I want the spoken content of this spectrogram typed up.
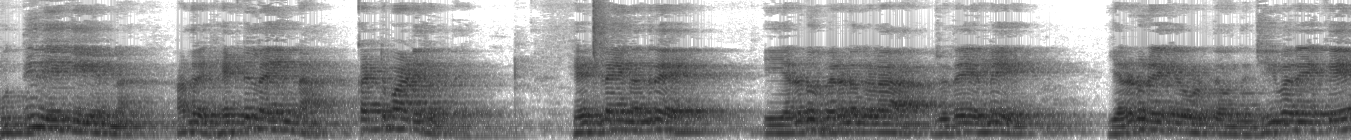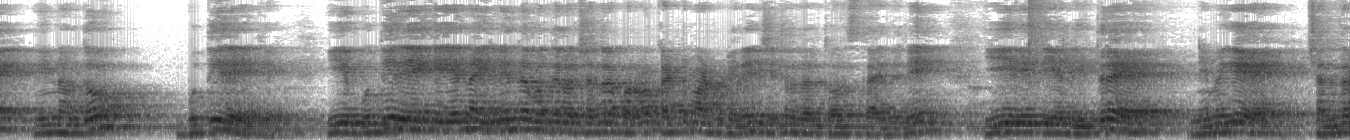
ಬುದ್ಧಿ ರೇಖೆಯನ್ನ ಅಂದ್ರೆ ಹೆಡ್ ಲೈನ್ನ ಕಟ್ ಮಾಡಿರುತ್ತೆ. ಹೆಡ್ ಲೈನ್ ಅಂದ್ರೆ ಈ ಎರಡು ಬೆರಳುಗಳ ಜೊತೆಯಲ್ಲಿ ಎರಡು ರೇಖೆಗಳಿರುತ್ತೆ ಒಂದು ಜೀವರೇಖೆ, ಇನ್ನೊಂದು ಬುದ್ಧಿ ರೇಖೆ ಈ ಬುದ್ಧಿ ರೇಖೆಯನ್ನ ಇಲ್ಲಿಂದ ಬಂದಿರೋ ಚಂದ್ರ ಪರ್ವ ಕಟ್ ಮಾಡಿಬಿಟ್ಟಿದ್ದೀನಿ ಚಿತ್ರದಲ್ಲಿ ತೋರಿಸ್ತಾ ಇದ್ದೀನಿ. ಈ ರೀತಿಯಲ್ಲಿ ಇದ್ರೆ ನಿಮಗೆ ಚಂದ್ರ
